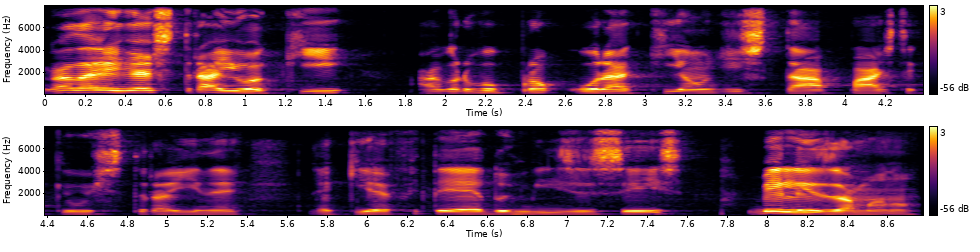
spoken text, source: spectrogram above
Galera, já extraiu aqui. Agora eu vou procurar aqui onde está a pasta que eu extraí, né? Aqui FTE 2016. Beleza, mano.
